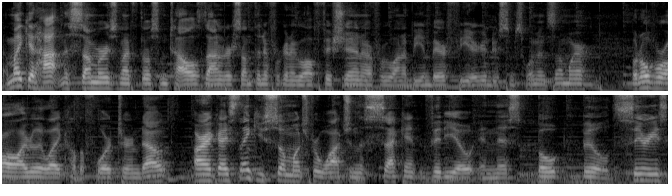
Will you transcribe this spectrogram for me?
It might get hot in the summers. Might throw some towels down it or something if we're gonna go out fishing or if we want to be in bare feet or gonna do some swimming somewhere. But overall, I really like how the floor turned out. Alright guys, thank you so much for watching the second video in this boat build series.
